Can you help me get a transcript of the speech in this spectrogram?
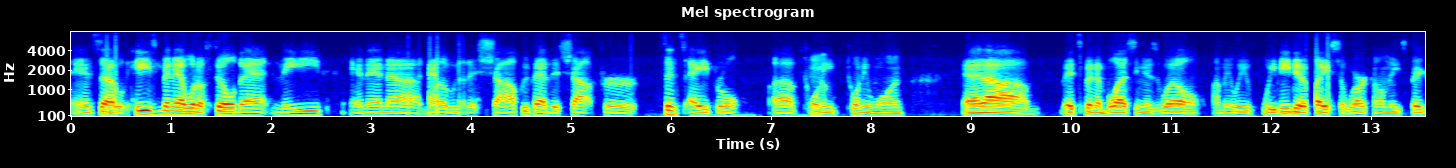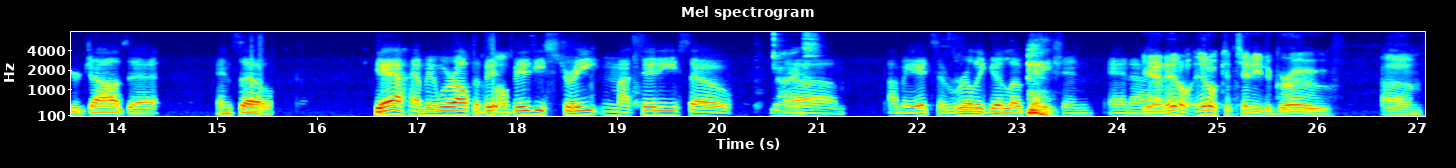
and so he's been able to fill that need. And then uh, now that we've got this shop, we've had this shop for since April of 2021, and um, it's been a blessing as well. I mean, we we needed a place to work on these bigger jobs at, and so yeah, I mean we're off a That's bit awesome. busy street in my city, so nice. um, I mean it's a really good location, and uh, yeah, and it'll it'll continue to grow. Um,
